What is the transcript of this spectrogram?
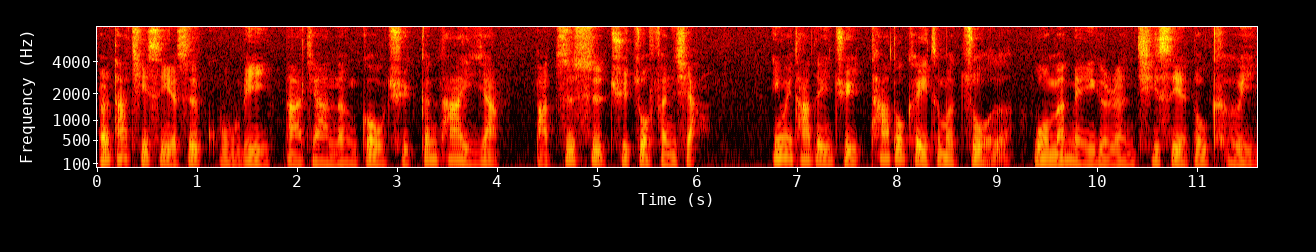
而它其实也是鼓励大家能够去跟他一样，把知识去做分享。因为他的一句，他都可以这么做了，我们每一个人其实也都可以。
